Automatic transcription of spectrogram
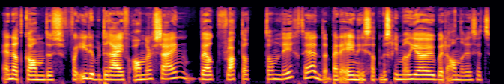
En dat kan dus voor ieder bedrijf anders zijn, welk vlak dat dan ligt. Hè. Bij de ene is dat misschien milieu, bij de andere is het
